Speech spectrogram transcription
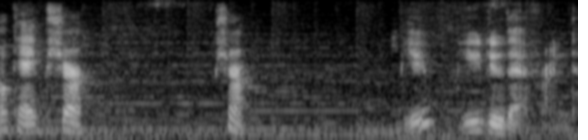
okay, sure. Sure. You, you do that, friend.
